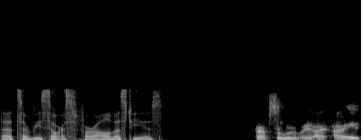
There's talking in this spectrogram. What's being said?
that's a resource for all of us to use. Absolutely, I, I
